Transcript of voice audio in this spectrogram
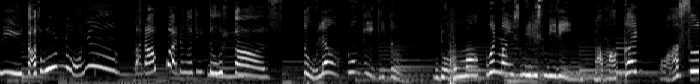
Ih, tak seronoknya. Tak dapat dengan cerita Ustaz. Itulah rugi kita. Duduk rumah pun main sendiri-sendiri. Nak makan, puasa.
